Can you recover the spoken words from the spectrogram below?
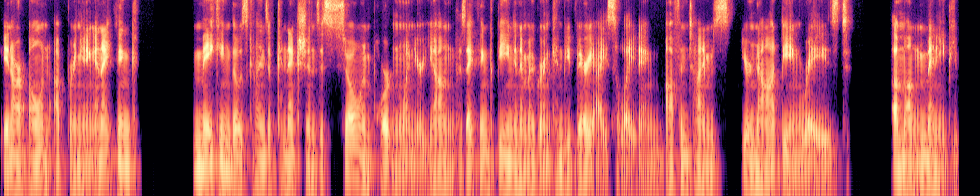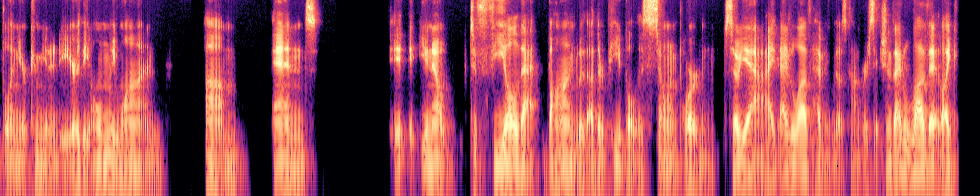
in our own upbringing. And I think making those kinds of connections is so important when you're young, because I think being an immigrant can be very isolating. Oftentimes you're not being raised among many people in your community. You're the only one. Um, and it- you know, to feel that bond with other people is so important. So yeah, I, I love having those conversations. I love it. Like,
